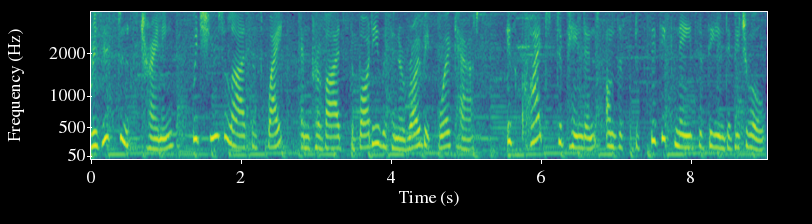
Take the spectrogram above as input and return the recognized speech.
Resistance training, which utilises weights and provides the body with an aerobic workout, is quite dependent on the specific needs of the individual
